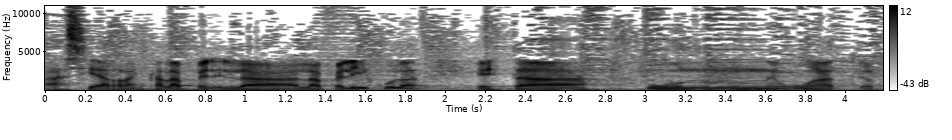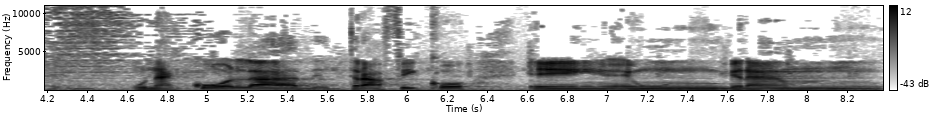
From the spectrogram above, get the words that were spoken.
Así arranca la, la, la película. Está un, una, una cola de tráfico en, en un gran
